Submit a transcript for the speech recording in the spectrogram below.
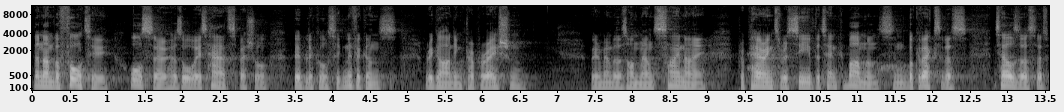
The number 40 also has always had special biblical significance regarding preparation. We remember that on Mount Sinai, preparing to receive the Ten Commandments in the book of Exodus tells us that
